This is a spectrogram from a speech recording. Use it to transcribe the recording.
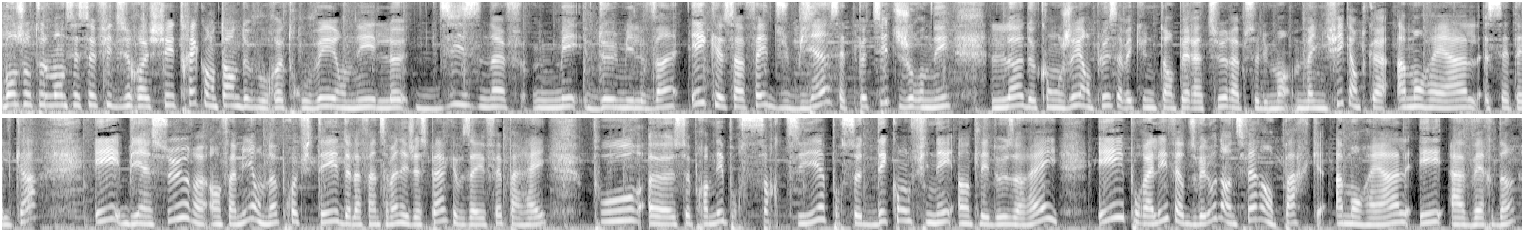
Bonjour tout le monde, c'est Sophie Durocher. Très contente de vous retrouver. On est le 19 mai 2020 et que ça fait du bien cette petite journée là de congé en plus avec une température absolument magnifique. En tout cas, à Montréal, c'était le cas. Et bien sûr, en famille, on a profité de la fin de semaine et j'espère que vous avez fait pareil pour euh, se promener, pour sortir, pour se déconfiner entre les deux oreilles et pour aller faire du vélo dans différents parcs à Montréal et à Verdun.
